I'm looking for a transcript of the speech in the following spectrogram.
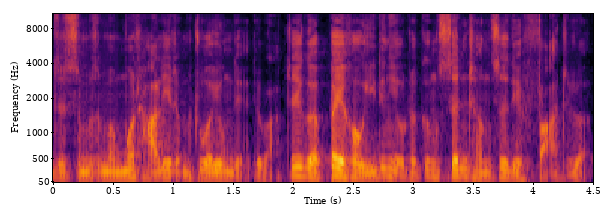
这什么什么摩擦力怎么作用的？对吧？这个背后一定有着更深层次的法则，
